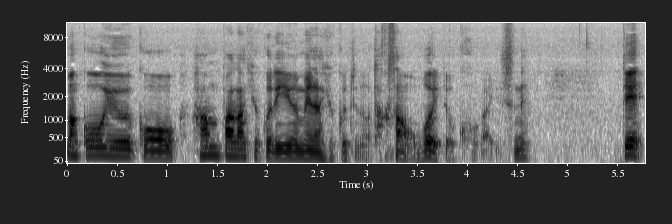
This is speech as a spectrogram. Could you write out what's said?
まあ、こういうこう半端な曲で有名な曲っていうのをたくさん覚えておく方がいいですね。で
